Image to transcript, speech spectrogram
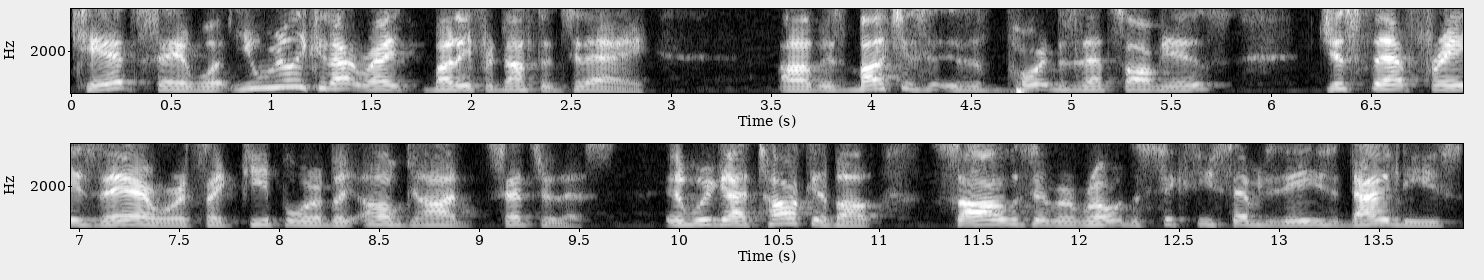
can't say what you really cannot write money for nothing today. Um, as much as as important as that song is, just that phrase there where it's like people were like, oh God, censor this. And we got talking about songs that were wrote in the 60s, 70s, 80s, and 90s.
